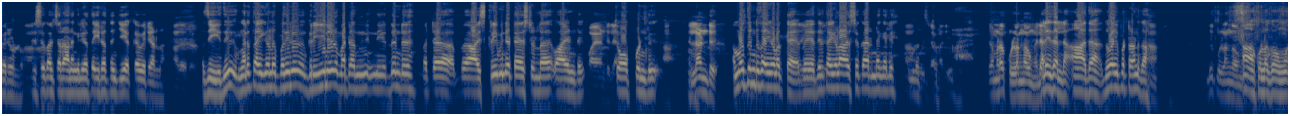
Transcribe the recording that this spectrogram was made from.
വരുള്ളൂ. ആ. കൾച്ചർ ആണെങ്കിൽ ഇരുപത്തി ഇരുപത്തഞ്ച് ഒക്കെ വരെയുള്ള അതെ, ഇത് ഇങ്ങനെ തൈകൾ ഇപ്പൊ ഇതിൽ ഗ്രീന് മറ്റേ ഇതുണ്ട്. മറ്റേ ഐസ്ക്രീമിന്റെ ടേസ്റ്റ് ഉള്ള വായ ഉണ്ട് ചോപ്പ് ഉണ്ട് എല്ലാം ഉണ്ട്. നമ്മളത്തുണ്ട് തൈകളൊക്കെ. ഏതൊരു തൈകൾ ആവശ്യക്കാരുണ്ടെങ്കിൽ നമ്മുടെ അല്ല? ഇതല്ല. ആ ഇതാ ഇതുമായിപ്പെട്ടാണ് ഇതാ. ആ കുള്ളങ്കോങ്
